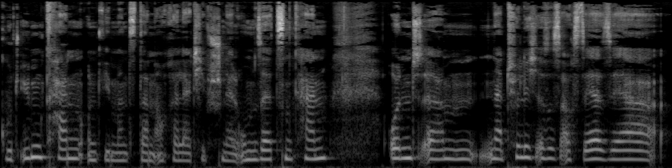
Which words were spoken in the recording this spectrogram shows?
gut üben kann und wie man es dann auch relativ schnell umsetzen kann. Und ähm, natürlich ist es auch sehr, sehr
